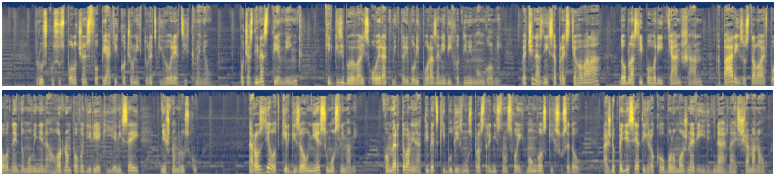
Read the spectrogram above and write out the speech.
V Rusku sú spoločenstvo piatich kočovných tureckých hovoriacich kmeňov – Počas dynastie Ming Kirgizi bojovali s Ojratmi, ktorí boli porazení východnými Mongolmi. Väčšina z nich sa presťahovala do oblasti pohorí Tian a pár ich zostalo aj v pôvodnej domovine na hornom povodí rieky Jenisej v dnešnom Rusku. Na rozdiel od Kirgizov nie sú moslimami. Konvertovali na tibetský buddhizmus prostredníctvom svojich mongolských susedov. Až do 50. rokov bolo možné v ich dedinách nájsť šamanov –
